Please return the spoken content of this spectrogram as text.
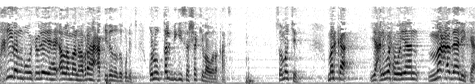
akhiiran buu wuxuu leeyahay alla maan habraha caqiidadooda ku dhinto quluub qalbigiisa shaki baa wada qaatay. Soo ma jeeda marka yacni waxa weeyaan maca daalika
